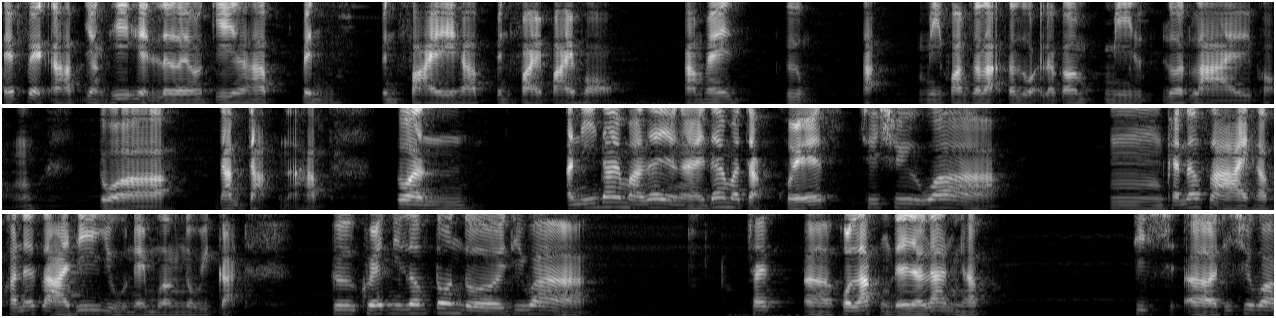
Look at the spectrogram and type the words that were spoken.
เอฟเฟกต์ครับ อย่างที่เห็นเลยเมื่อกี้นะครับ เป็นเป็นไฟครับ เป็นไฟปลายหอกทำให้คือ มีความสละสลวย แล้วก็มีลวดลายของตัวด้ามจับนะครับ ส่วนอันนี้ได้มาได้ยังไง ได้มาจากเควสที่ชื่อว่าอืมแคนเนลไซครับแคนเนลไซที่อยู่ในเมืองโนวิกัตคือเควสนี้เริ่มต้นโดยที่ว่าใช่คนรักของเดลลันครับที่ที่ชื่อว่า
